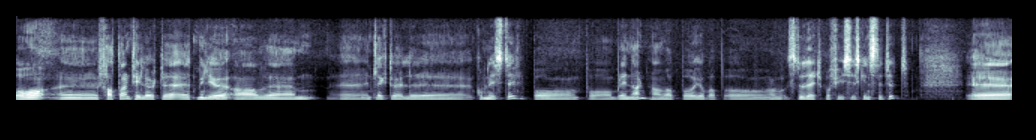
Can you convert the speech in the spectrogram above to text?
Og eh, fattern tilhørte et miljø av eh, intellektuelle kommunister på, på Blindern. Han, på, på, han studerte på Fysisk institutt. Eh,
